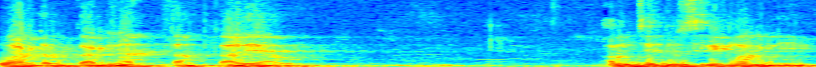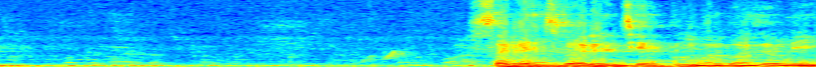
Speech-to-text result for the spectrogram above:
वाटप करण्यात तात्काळ यावं. आमची दुसरी मागणी आहे. सगळ्या सोयऱ्यांची अंमलबजावणी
